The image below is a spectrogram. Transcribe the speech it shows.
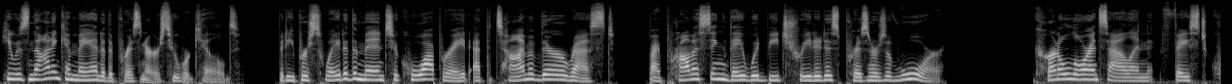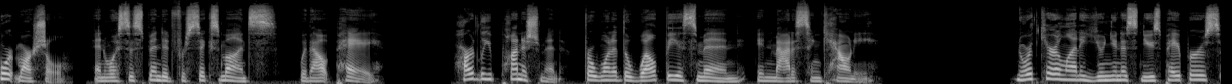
He was not in command of the prisoners who were killed, but he persuaded the men to cooperate at the time of their arrest by promising they would be treated as prisoners of war. Colonel Lawrence Allen faced court martial and was suspended for six months without pay. Hardly punishment for one of the wealthiest men in Madison County. North Carolina Unionist newspapers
